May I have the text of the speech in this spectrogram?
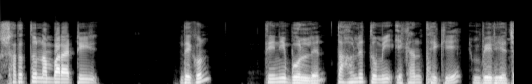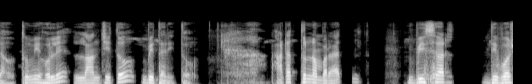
সাতাত্তর নাম্বার আরটি দেখুন, তিনি বললেন, তাহলে তুমি এখান থেকে বেরিয়ে যাও। তুমি হলে লাঞ্ছিত, বিতাড়িত। আটাত্তর নম্বর আয়াত বিচার দিবস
